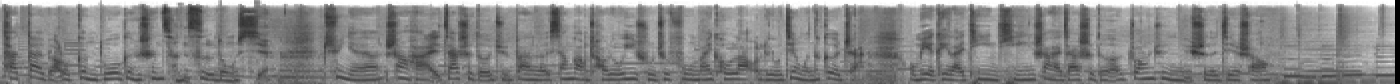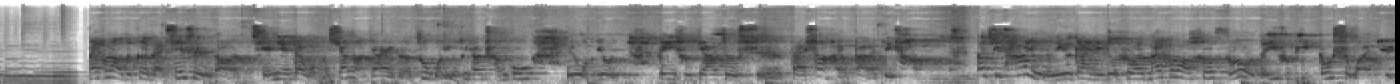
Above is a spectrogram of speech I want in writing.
它代表了更多更深层次的东西。去年上海佳士得举办了香港潮流艺术之父 Michael Lau 刘建文的个展，我们也可以来听一听上海佳士得庄俊女士的介绍。Michael 乐仔，先是呃前年在我们香港佳士得做过一个非常成功，所以我们又跟艺术家就是在上海又办了这场。那其实他有的一个概念就是说麦克劳说所有的艺术品都是玩具，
